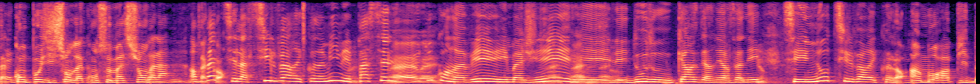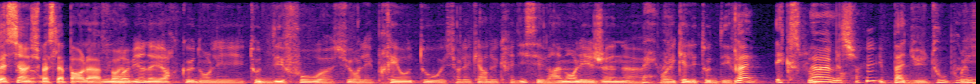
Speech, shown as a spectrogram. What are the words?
y La composition de la consommation. Voilà. En fait, c'est la silver economy, mais pas celle Ouais, du ouais. tout qu'on avait imaginé Ouais, ouais, les, ouais. les 12 ou 15 dernières années. C'est une autre silver economy. Alors, un mot rapide, Bastien, je passe la parole à On Florian. voit bien d'ailleurs que dans les taux de défaut euh, sur les prêts auto et sur les cartes de crédit, c'est vraiment les jeunes euh, pour lesquels les taux de défaut Ouais, bien sûr. Et pas du tout pour les.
